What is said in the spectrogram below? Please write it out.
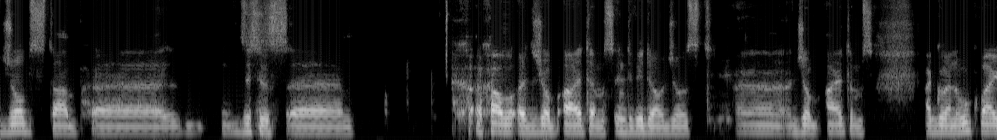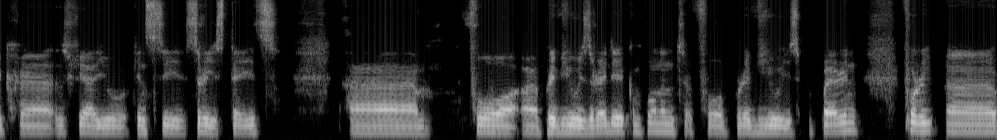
jobs tab, uh, this is uh, how job items, individual jobs, job items are going to look like. here you can see three states. Um, for uh, preview is ready component for preview is preparing for uh,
